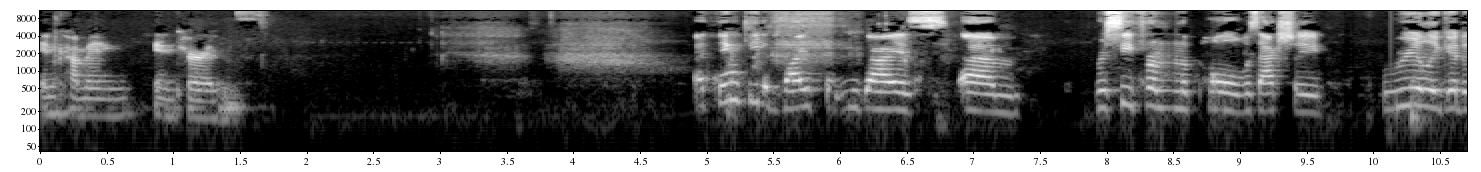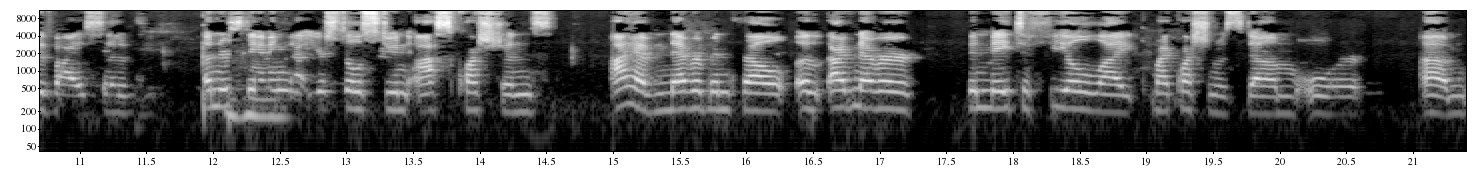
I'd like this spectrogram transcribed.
incoming interns i think the advice that you guys um, received from the poll was actually really good advice of understanding mm-hmm. that you're still a student, ask questions. I have never been felt, uh, I've never been made to feel like my question was dumb or um,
